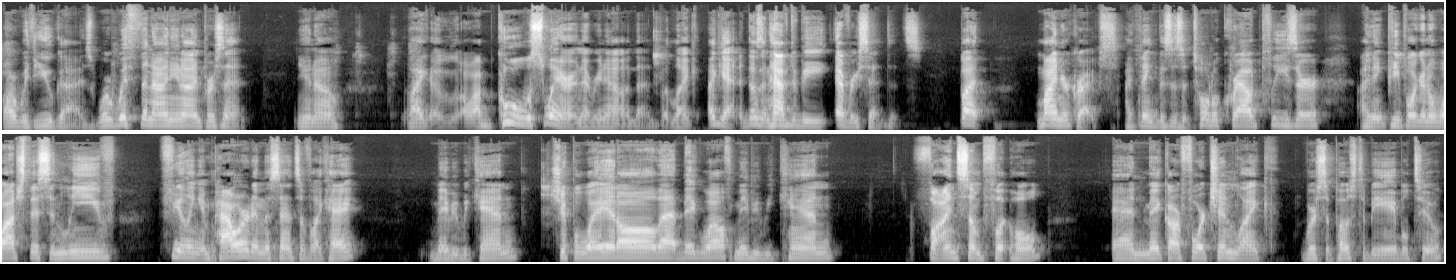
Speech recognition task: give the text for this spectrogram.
are with you guys we're with the 99% you know like uh, oh, i'm cool with swearing every now and then but like again it doesn't have to be every sentence but minor gripes i think this is a total crowd pleaser i think people are going to watch this and leave feeling empowered in the sense of like, hey, maybe we can chip away at all that big wealth. Maybe we can find some foothold and make our fortune like we're supposed to be able to.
